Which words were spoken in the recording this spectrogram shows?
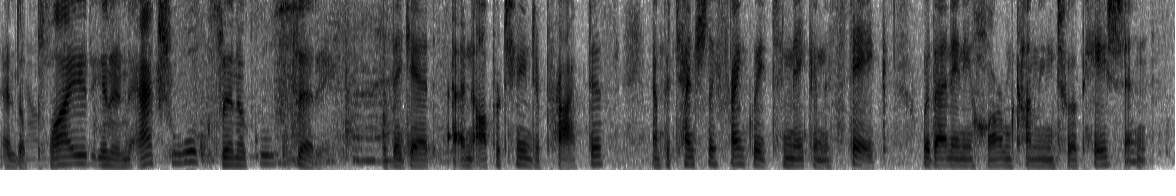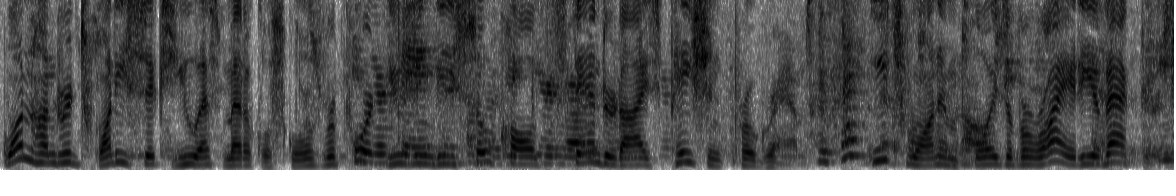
and apply it in an actual clinical setting. They get an opportunity to practice and potentially, frankly, to make a mistake without any harm coming to a patient. 126 U.S. medical schools report using these so called standardized patient programs. Each one employs a variety of actors,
